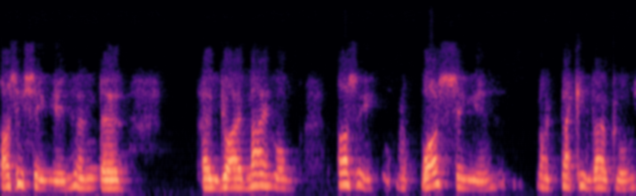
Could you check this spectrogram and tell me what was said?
Ozzy singing and uh, and Brian May. Well, Ozzy was singing like backing vocals,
